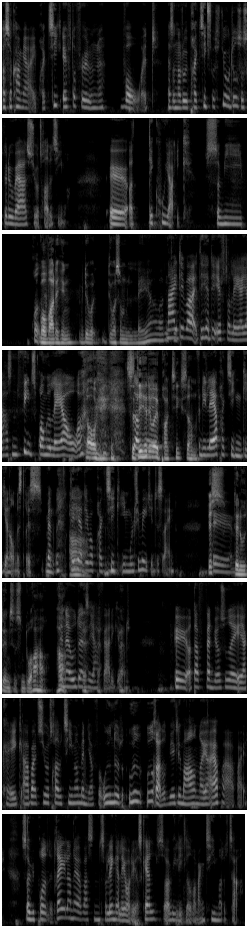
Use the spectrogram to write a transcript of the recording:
og så kom jeg i praktik efterfølgende, hvor at, altså når du er i praktik på studiet, så skal det jo være 37 timer. Øh, og det kunne jeg ikke. Så vi brød Hvor var det henne? Det var, det var som lærer, var det? Nej, det, var, det her det er efterlærer. Jeg har sådan fint sprunget lærer over. Nå, okay. Så Som, det her, det var i øh, praktik som... Fordi lærerpraktikken gik jeg ned med stress. Men det Ah. her, det var praktik i multimediedesign. Yes, øh, den uddannelse, som du har. har. Den er uddannelse, Ja, jeg har ja, færdiggjort. Øh, og der fandt vi også ud af, at jeg kan ikke arbejde 37 timer, men jeg får udnyttet, ud, udrettet virkelig meget, når jeg er på arbejde. Så vi brød lidt reglerne og var sådan, så længe jeg laver det, jeg skal, så er vi ligeglade, hvor mange timer det tager.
